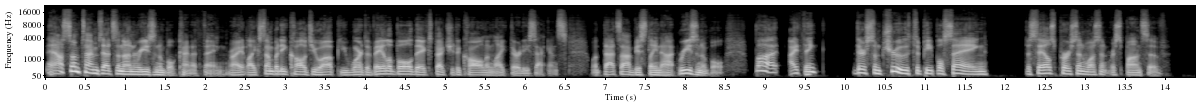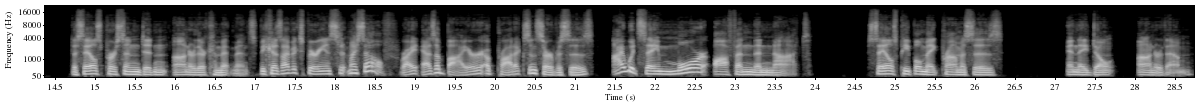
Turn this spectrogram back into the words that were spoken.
Now, sometimes that's an unreasonable kind of thing, right? Like somebody called you up, you weren't available, they expect you to call in like 30 seconds. Well, that's obviously not reasonable. But I think there's some truth to people saying the salesperson wasn't responsive. The salesperson didn't honor their commitments because I've experienced it myself, right? As a buyer of products and services, I would say more often than not, salespeople make promises and they don't honor them.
